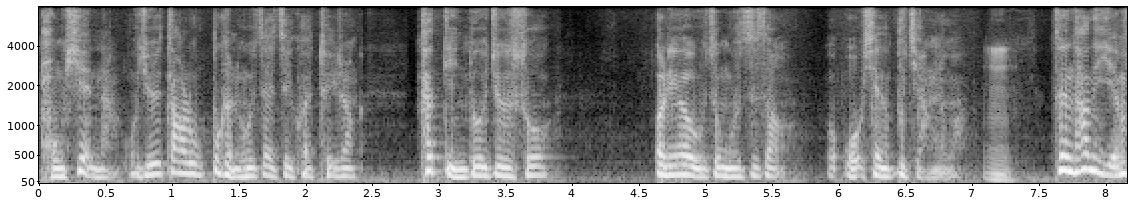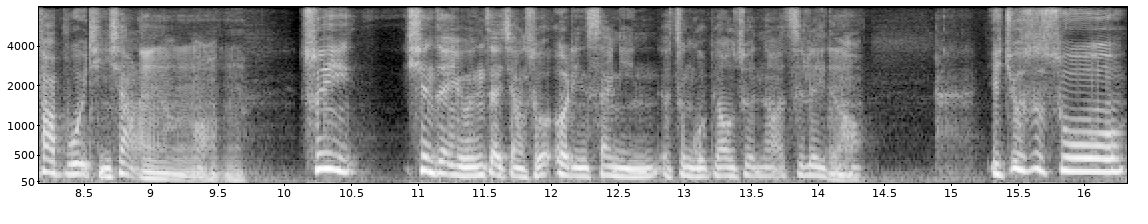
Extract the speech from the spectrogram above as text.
红线呐。我觉得大陆不可能会在这块退让，他顶多就是说二零二五中国制造，我我现在不讲了嘛。嗯，但它的研发不会停下来啊。嗯所以现在有人在讲说二零三零中国标准啊之类的哈，也就是说。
